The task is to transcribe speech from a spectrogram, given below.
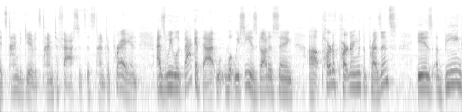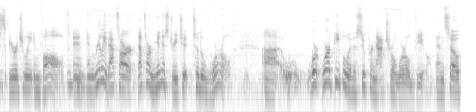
it's time to give. It's time to fast. It's, it's time to pray." And as we look back at that, what we see is God is saying, uh, part of partnering with the presence is being spiritually involved, and and really that's our that's our ministry to to the world uh, we're, we're a people with a supernatural worldview, and so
